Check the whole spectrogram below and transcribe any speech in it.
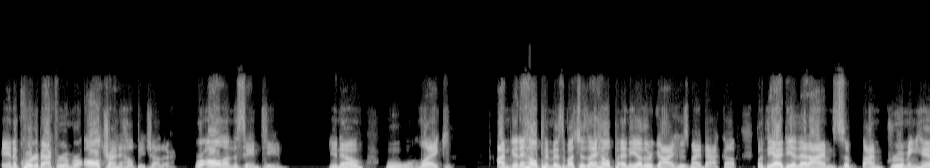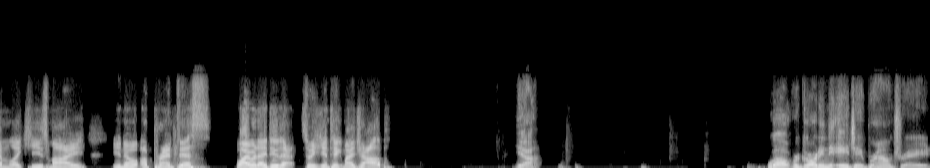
in a quarterback room we're all trying to help each other. We're all on the same team you know? Like i'm going to help him as much as i help any other guy who's my backup. But the idea that i'm i'm grooming him like he's my you know apprentice why would i do that? So he can take my job? Yeah. Well, regarding the AJ Brown trade,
